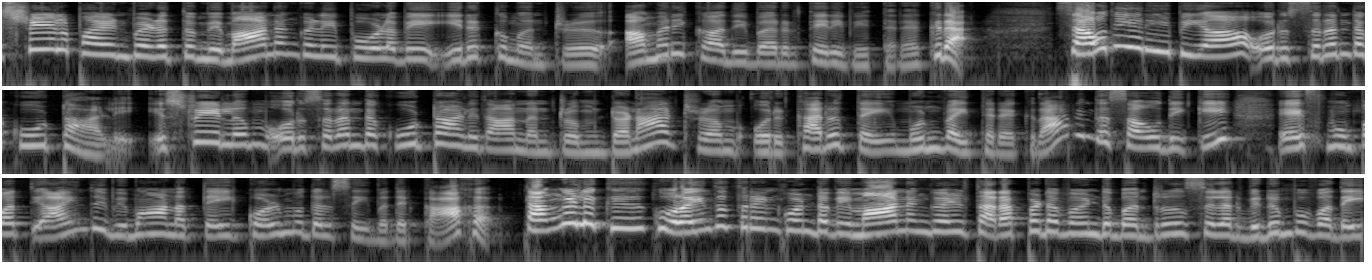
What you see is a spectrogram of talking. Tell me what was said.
இஸ்ரேல் பயன்படுத்தும் விமானங்களைப் போலவே இருக்கும் என்று அமெரிக்க அதிபர் தெரிவித்திருக்கிறார். சவுதி அரேபியா ஒரு சிறந்த கூட்டாளி இஸ்ரேலும் ஒரு சிறந்த கூட்டாளி தான் என்றும் டொனால்ட் ட்ரம்ப் ஒரு கருத்தை முன்வைத்திருக்கிறார். இந்த சவுதிக்கு எஃப் முப்பத்தி ஐந்து விமானத்தை கொள்முதல் செய்வதற்காக தங்களுக்கு குறைந்த திறன் கொண்ட விமானங்கள் தரப்பட வேண்டும் என்று சிலர் விரும்புவதை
